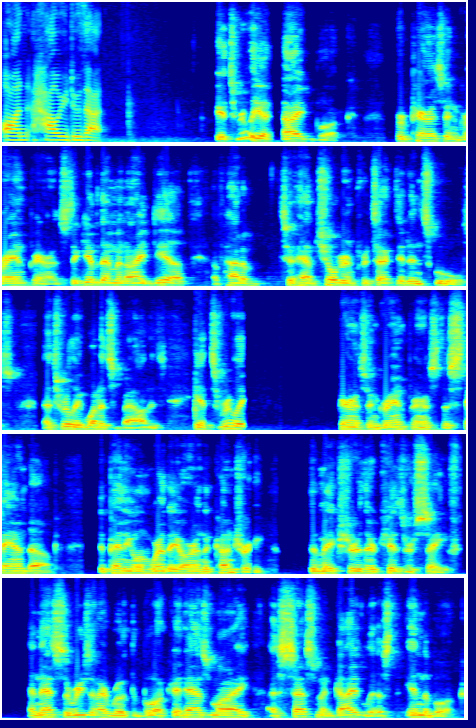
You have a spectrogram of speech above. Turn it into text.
on how you do that. It's really a guidebook for parents and grandparents to give them an idea of how to, to have children protected in schools. That's really what it's about. It's, it's really parents and grandparents to stand up, depending on where they are in the country, to make sure their kids are safe. And that's the reason I wrote the book. It has my assessment guide list in the book.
